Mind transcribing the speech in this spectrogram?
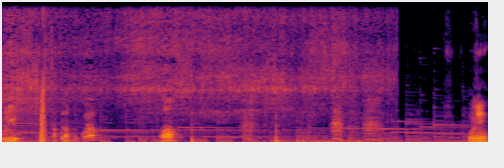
우리 자꾸 나물 거야? 어? 우리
